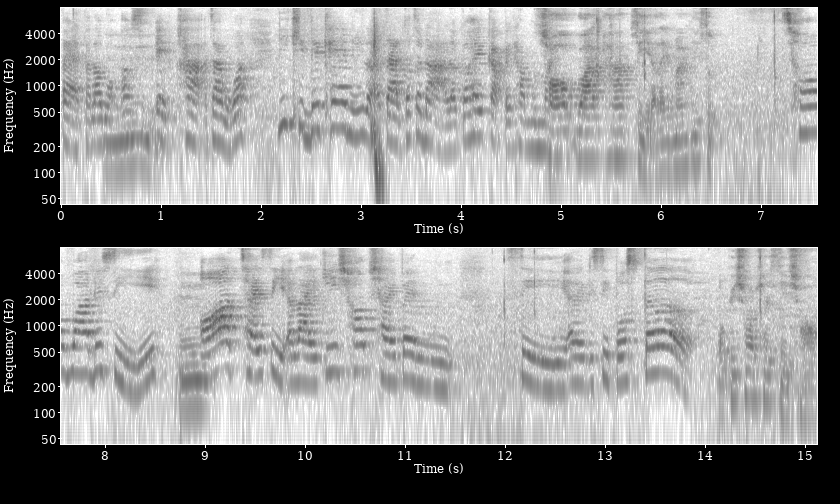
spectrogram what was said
18 แต่เราบอกเอาอืม11 ค่ะ อาจารย์บอกว่านี่คิดได้แค่นี้เหรออาจารย์ก็จะด่าแล้วก็ให้กลับไปทำมันใหม่ ชอบวาดภาพสีอะไรมากที่สุด ชอบวาดด้วยสี อืม อ๋อ ใช้สีอะไรกี้ชอบใช้เป็นสีอะไรดีสีโปสเตอร์ผมพี่ชอบใช้สีช็อก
